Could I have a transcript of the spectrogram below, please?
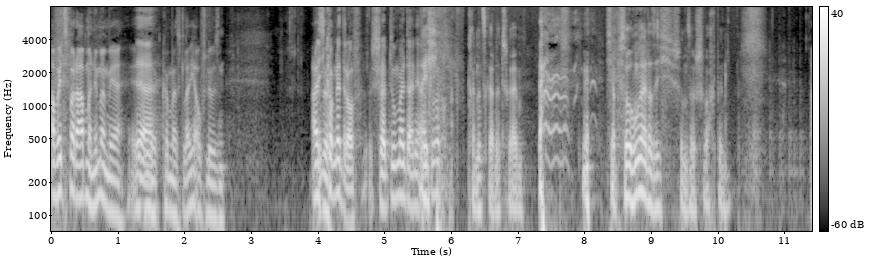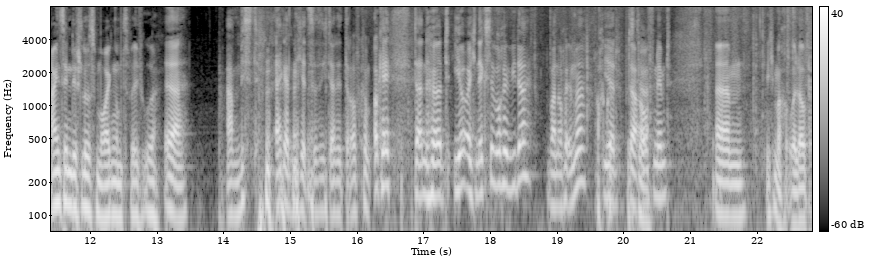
Aber jetzt verraten wir nicht mehr mehr. Ja. Da können wir es gleich auflösen. Also. Ich komme nicht drauf. Schreib du mal deine Antwort. Ich kann jetzt gar nicht schreiben. ich habe so Hunger, dass ich schon so schwach bin. Einsendeschluss morgen um 12 Uhr. Ja. Ah, Mist. Ärgert mich jetzt, dass ich da nicht drauf komme. Okay, dann hört ihr euch nächste Woche wieder, wann auch immer Ach ihr Gott, da klar. aufnehmt. Ähm, ich mache Urlaub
